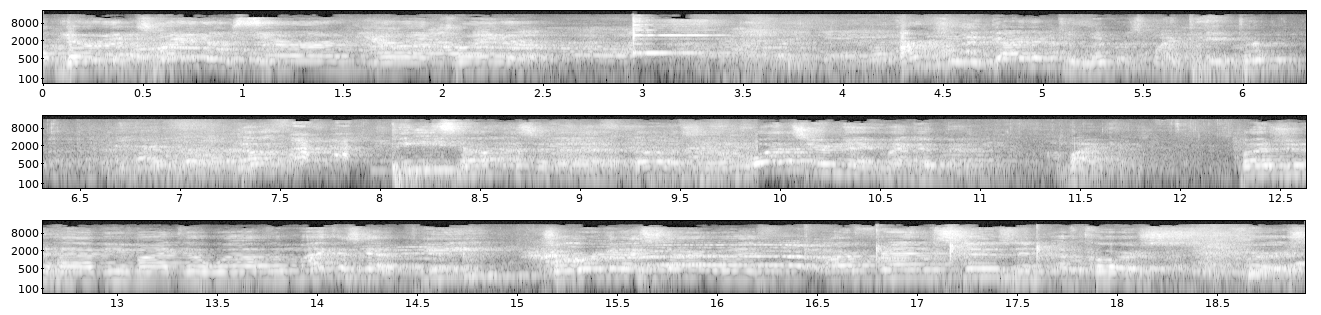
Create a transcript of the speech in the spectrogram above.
You're a traitor, sir. You're a traitor. Aren't you the guy that delivers my paper? Don't, Pete, don't listen to that. Don't listen. to that. What's your name, my good man? Micah. Pleasure to have you, Micah. Welcome. Micah's got a pee, so we're going to start with our friend Susan, of course, first.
